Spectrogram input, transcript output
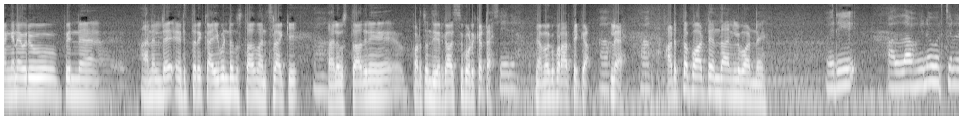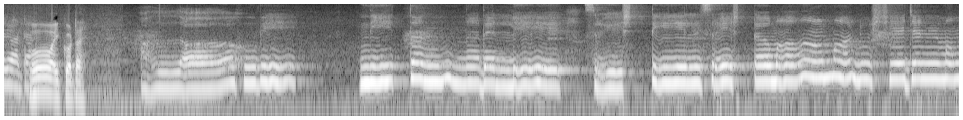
അങ്ങനെ ഒരു പിന്നെ അനലിന്റെ അടുത്തൊരു കൈവുണ്ടെന്ന് ഉസ്താദ് മനസ്സിലാക്കി. അതായത് ഉസ്താദിന് പഠിച്ചും ദീർഘായുസ് കൊടുക്കട്ടെ. നമുക്ക് പ്രാർത്ഥിക്കാം. അല്ലേ? അടുത്ത പാട്ട് എന്താ അനിൽ പാടണേ ഒരു അള്ളാഹുവിനെ കുറിച്ചുള്ള പാട്ടാണ്. ഓ ആയിക്കോട്ടെ. അല്ലാഹുവേ നീ തന്നതല്ലേ സൃഷ്ടിയിൽ ശ്രേഷ്ഠമാ മനുഷ്യജന്മം.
